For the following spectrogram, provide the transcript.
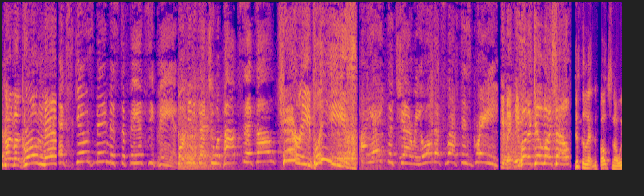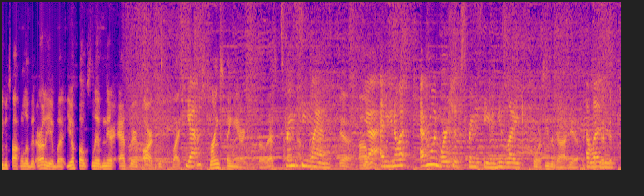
I'm a grown man. Excuse me, Mr. Fancy Pants. Want me to get you a popsicle? Cherry, please. I ate the cherry. All that's left is green. You make me want to kill myself. Just to let the folks know, we were talking a little bit earlier, but your folks live near Asbury Park, which is like Yeah. Springsteen area. So that's Springsteen land. yeah. Um, yeah, and you know what? Everyone worships Springsteen, and he's like Of course, he's a god. Yeah. a legend.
